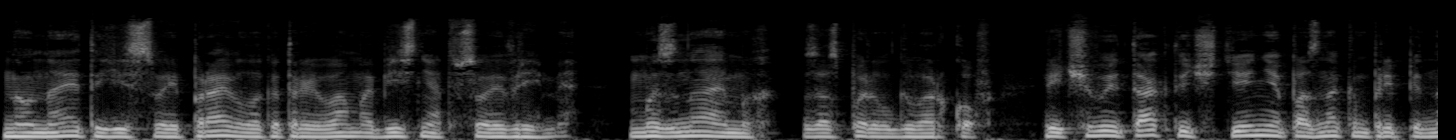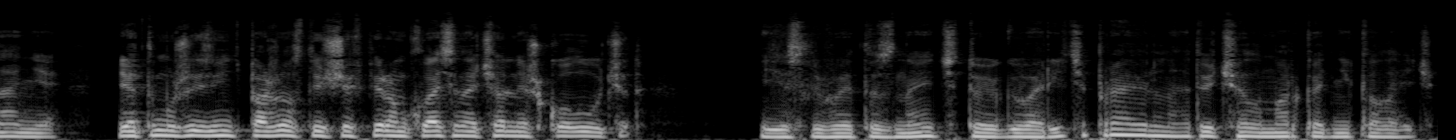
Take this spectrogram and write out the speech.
но на это есть свои правила, которые вам объяснят в свое время. Мы знаем их, заспорил Говорков. Речевые такты, чтения по знакам препинания. Этому же, извините, пожалуйста, еще в первом классе начальной школы учат. Если вы это знаете, то и говорите правильно, отвечал Маркад Николаевич.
